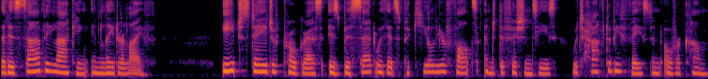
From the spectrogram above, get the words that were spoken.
that is sadly lacking in later life. Each stage of progress is beset with its peculiar faults and deficiencies which have to be faced and overcome.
